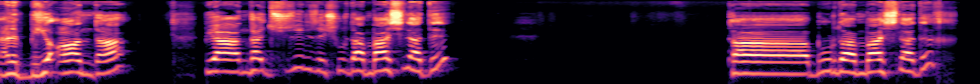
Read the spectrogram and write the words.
Yani bir anda bir anda düşünsenize şuradan başladı. Ta buradan başladık.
